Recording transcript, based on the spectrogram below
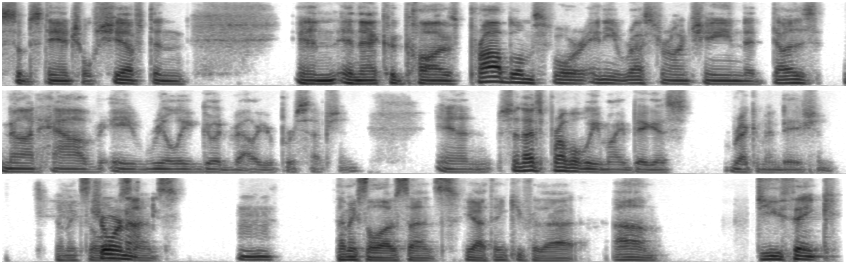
substantial shift and and and that could cause problems for any restaurant chain that does not have a really good value perception. And so that's probably my biggest recommendation. That makes a sure lot of sense. Mm-hmm. that makes a lot of sense. Yeah thank you for that. Um do you think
